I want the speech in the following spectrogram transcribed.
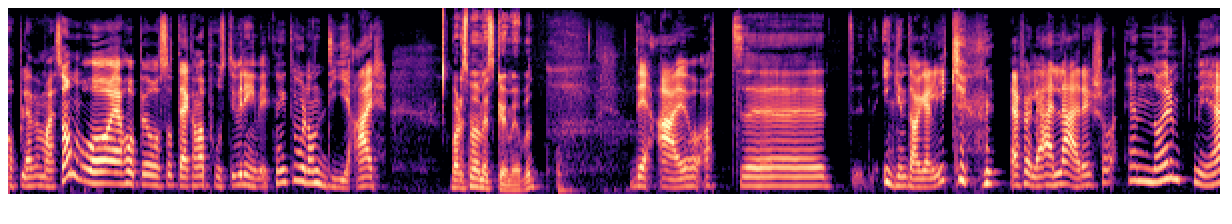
opplever meg som. Og jeg håper jo også at det kan ha positiv ringvirkning til hvordan de er. Hva er det som er mest gøy med jobben? Det er jo at uh, ingen dag er lik. Jeg føler jeg lærer så enormt mye.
